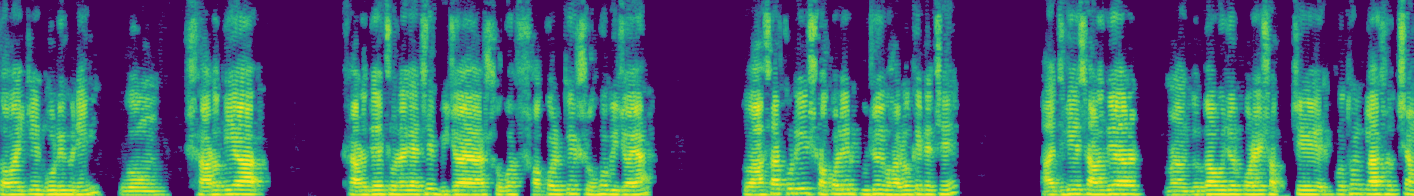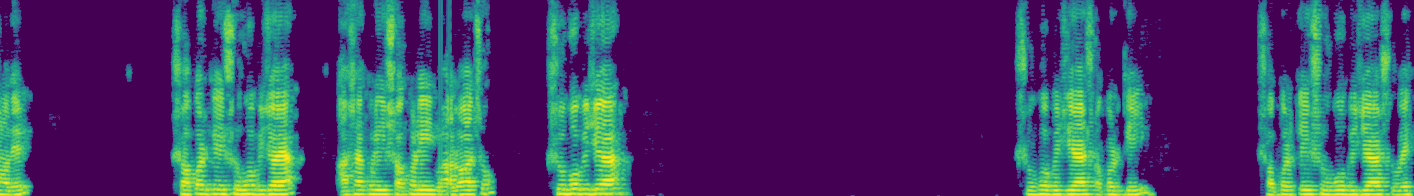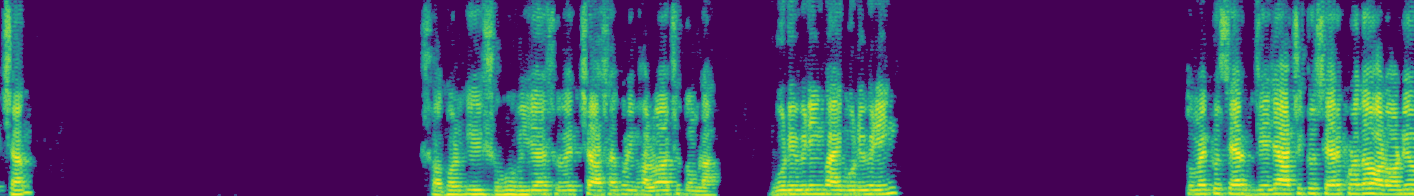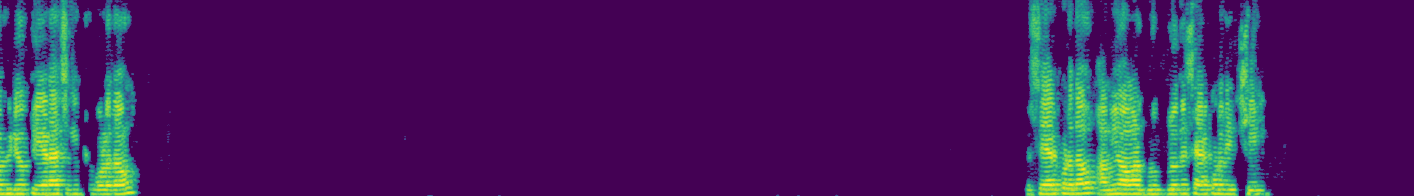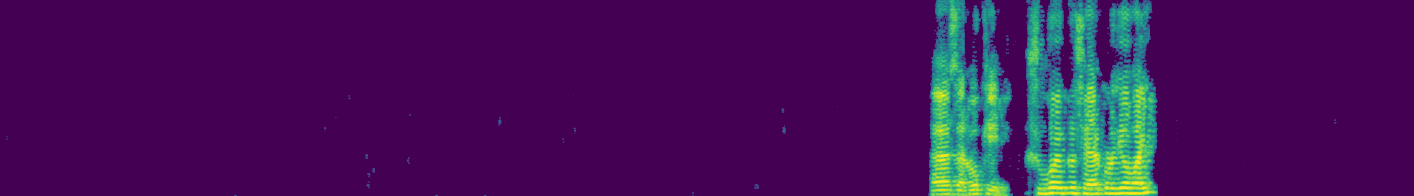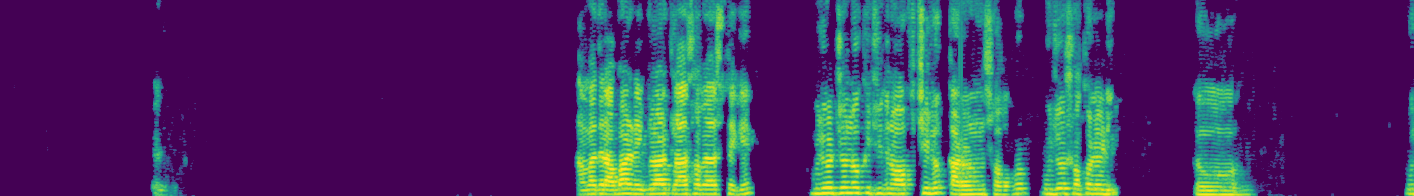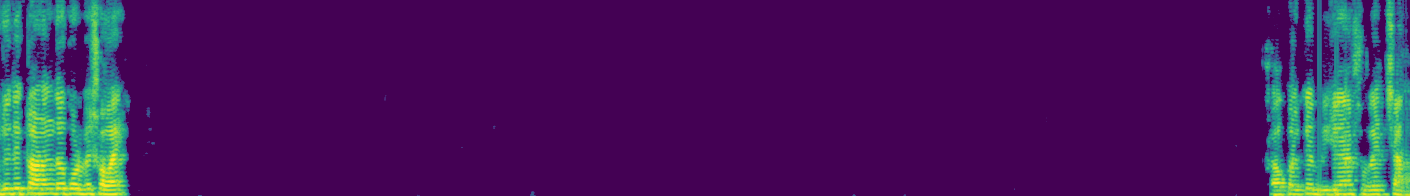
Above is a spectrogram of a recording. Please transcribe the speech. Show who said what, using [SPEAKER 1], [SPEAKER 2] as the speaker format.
[SPEAKER 1] সবাইকে good evening এবং শারদীয়া শারদীয়া চলে গেছে, বিজয়া শুভ, সকলকে শুভ বিজয়া। তো আশা করি সকলের পুজোয় ভালো কেটেছে। আজকে শারদীয়ার দুর্গাপুজোর পরে সবচেয়ে প্রথম ক্লাস হচ্ছে আমাদের। সকলকে শুভ বিজয়া। আশা করি সকলেই ভালো আছো। শুভ বিজয়া। শুভ বিজয়া সকলকেই। সকলকেই শুভ বিজয়া শুভেচ্ছা। সকলকে শুভ বিজয়া শুভেচ্ছা। আশা করি ভালো আছো তোমরা। গুড ইভিনিং ভাই গুড ইভিনিং তোমরা একটু শেয়ার যে যা আছে একটু শেয়ার করে দাও, আর অডিও ভিডিও ক্লিয়ার আছে কি একটু বলে দাও। শেয়ার করে দাও, আমিও আমার গ্রুপগুলোতে শেয়ার করে দিচ্ছি। হ্যাঁ স্যার ওকে শুভ একটু শেয়ার করে দিও ভাই। আমাদের আবার রেগুলার ক্লাস হবে আজ থেকে। পুজোর জন্য কিছুদিন অফ ছিল, কারণ পুজো সকলেরই। তো পুজোতে একটু আনন্দ করবে সবাই। সকলকে বিজয়া শুভেচ্ছা।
